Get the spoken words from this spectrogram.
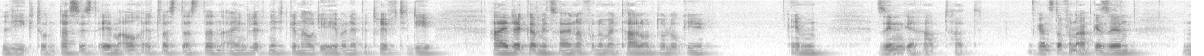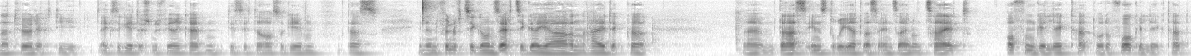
liegt. Und das ist eben auch etwas, das dann eigentlich nicht genau die Ebene betrifft, die Heidegger mit seiner Fundamentalontologie im Sinn gehabt hat. Ganz davon abgesehen natürlich die exegetischen Schwierigkeiten, die sich daraus ergeben, dass in den 50er und 60er Jahren Heidegger ähm, das instruiert, was er in Sein Zeit offengelegt hat oder vorgelegt hat,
